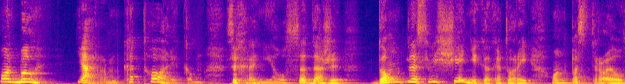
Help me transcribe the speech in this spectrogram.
он был ярым католиком, сохранился даже дом для священника, который он построил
